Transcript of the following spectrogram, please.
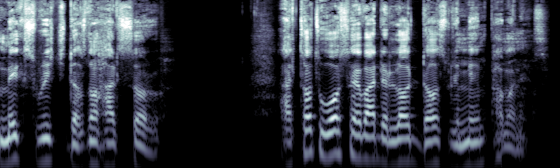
makes rich, does not have sorrow. I thought whatsoever the Lord does remain permanent.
